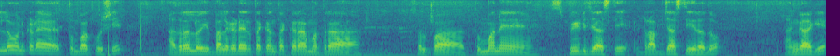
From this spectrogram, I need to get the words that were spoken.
ಎಲ್ಲೋ ಒಂದು ಕಡೆ ತುಂಬ ಖುಷಿ. ಅದರಲ್ಲೂ ಈ ಬಲಗಡೆ ಇರ್ತಕ್ಕಂಥ ಕರ ಮಾತ್ರ ಸ್ವಲ್ಪ ತುಂಬಾ ಸ್ಪೀಡ್ ಜಾಸ್ತಿ ಡ್ರಾಪ್ ಜಾಸ್ತಿ ಇರೋದು. ಹಂಗಾಗಿ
